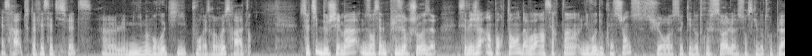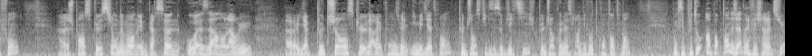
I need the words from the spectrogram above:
elle sera tout à fait satisfaite. Euh, le minimum requis pour être heureux sera atteint. Ce type de schéma nous enseigne plusieurs choses. C'est déjà important d'avoir un certain niveau de conscience sur ce qu'est notre sol, sur ce qu'est notre plafond. Euh, je pense que si on demande à une personne au hasard dans la rue euh, il y a peu de chances que la réponse vienne immédiatement, peu de gens se fixent des objectifs, peu de gens connaissent leur niveau de contentement. Donc c'est plutôt important déjà de réfléchir là-dessus.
